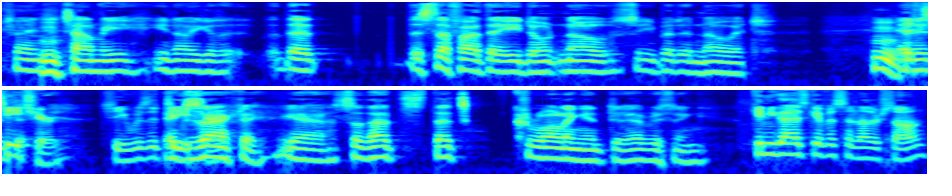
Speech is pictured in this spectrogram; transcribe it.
trying to tell me, you know, you that the stuff out there you don't know, so you better know it. Hmm. The teacher. She was a teacher. Exactly. Yeah. So that's that's crawling into everything. Can you guys give us another song?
